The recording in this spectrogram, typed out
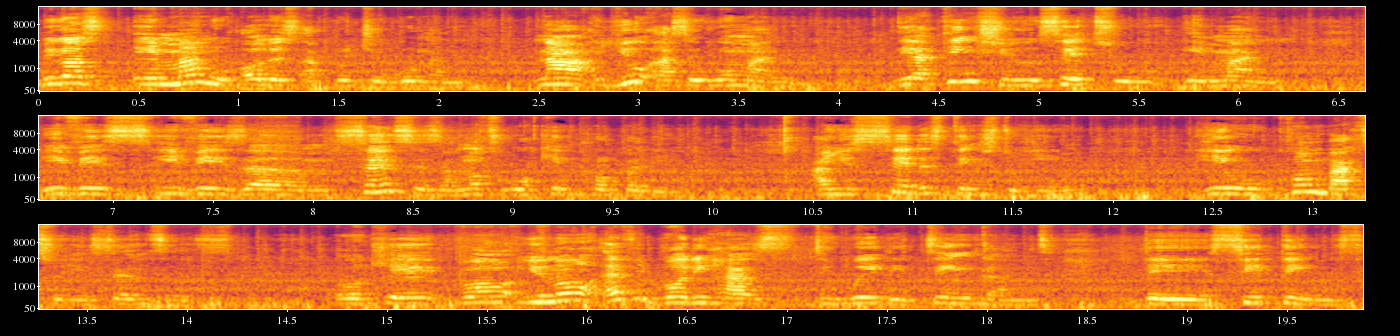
Because a man will always approach a woman. Now you as a woman there are things you say to a man. If his if his um, senses are not working properly and you say these things to him he will come back to his senses. Okay? But you know everybody has the way they think and they see things.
